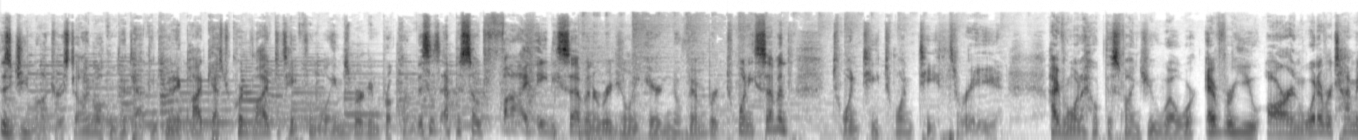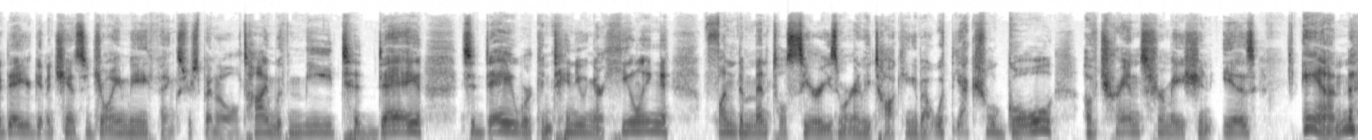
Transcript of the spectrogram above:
This is Gene Monterastelli, and welcome to the Tapping Q&A podcast recorded live to tape from Williamsburg in Brooklyn. This is episode 587, originally aired November 27th, 2023. Hi, everyone. I hope this finds you well wherever you are and whatever time of day you're getting a chance to join me. Thanks for spending a little time with me today. Today, we're continuing our healing fundamental series, and we're going to be talking about what the actual goal of transformation is and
